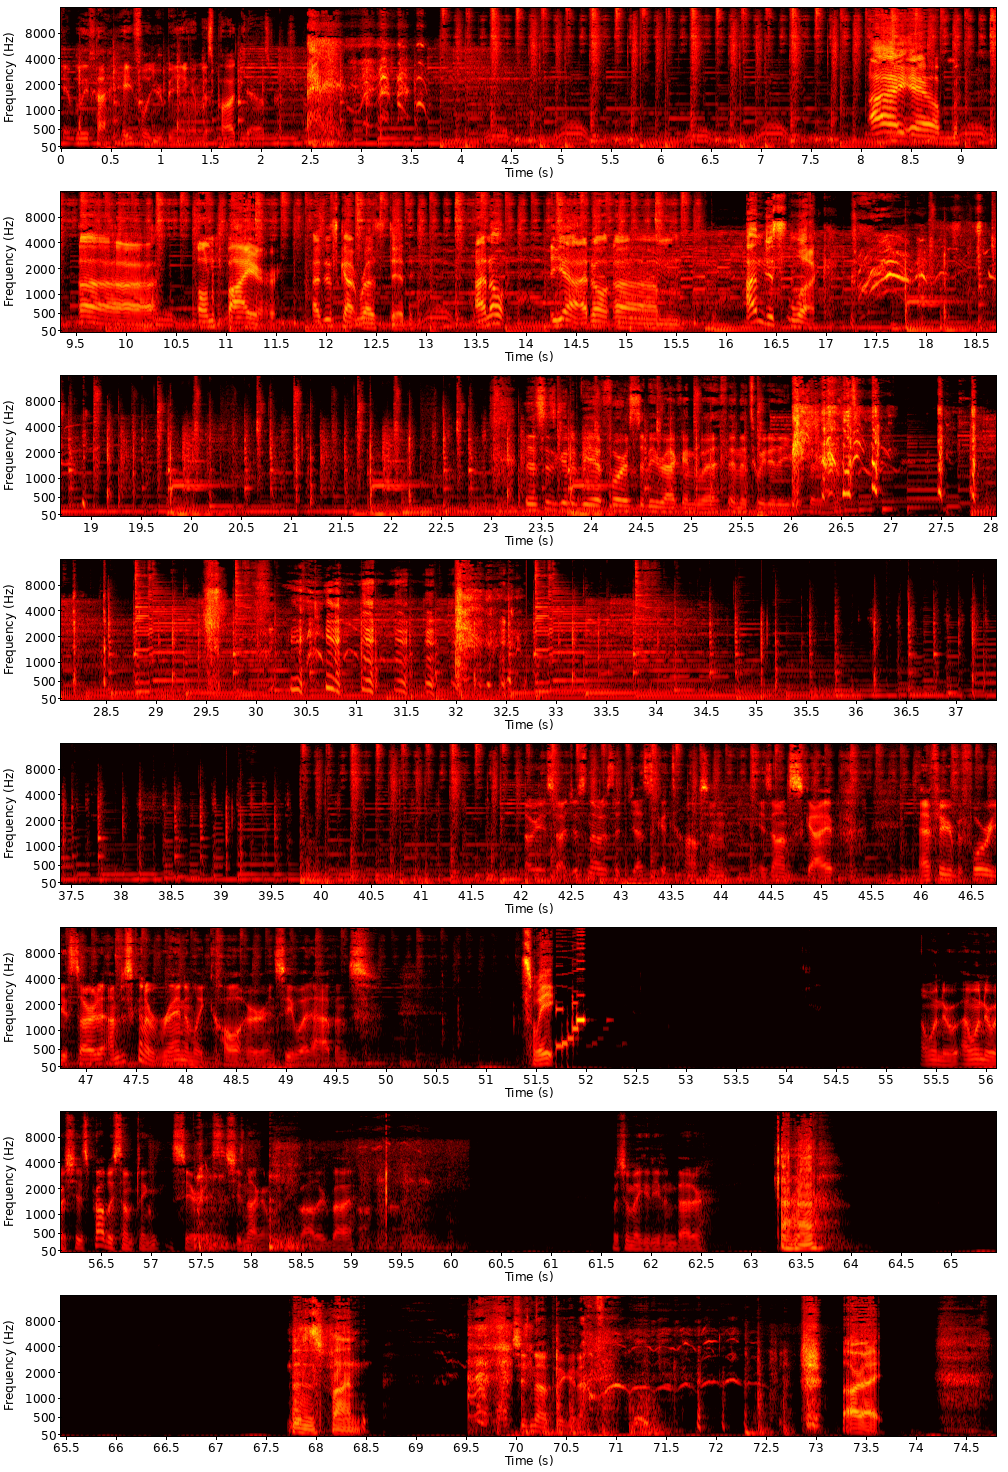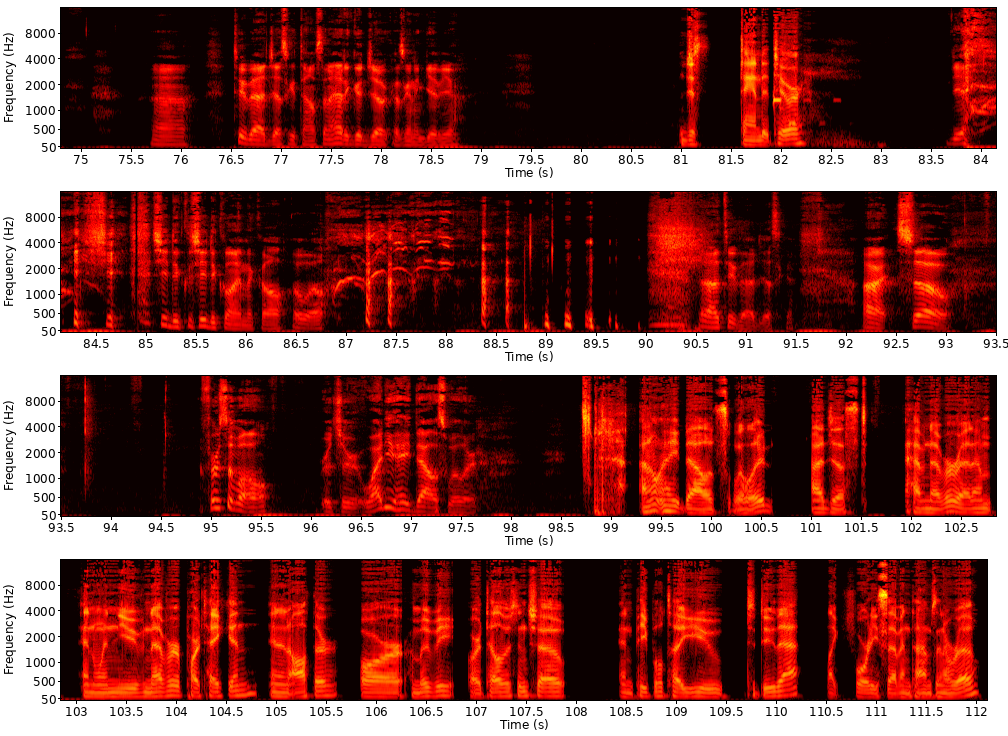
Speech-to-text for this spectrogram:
can't believe how hateful you're being on this podcast, Rich. I am uh, on fire. I just got roasted. I don't. Yeah, I don't. Um, I'm just look. this is going to be a force to be reckoned with in the tweet of the year. okay, so I just noticed that Jessica Thompson is on Skype. And I figured before we get started, I'm just going to randomly call her and see what happens. Sweet. I wonder. I wonder what she's probably something serious that she's not going to be bothered by, which will make it even better. Uh huh. This is fun. She's not picking up. All right. Uh, too bad, Jessica Thompson. I had a good joke I was going to give you. Just hand it to her. Yeah, she she she declined the call. Oh well. uh, too bad, Jessica. All right, so first of all, Richard, why do you hate Dallas Willard? I don't hate Dallas Willard. I just have never read him. And when you've never partaken in an author or a movie or a television show and people tell you to do that like 47 times in a row,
